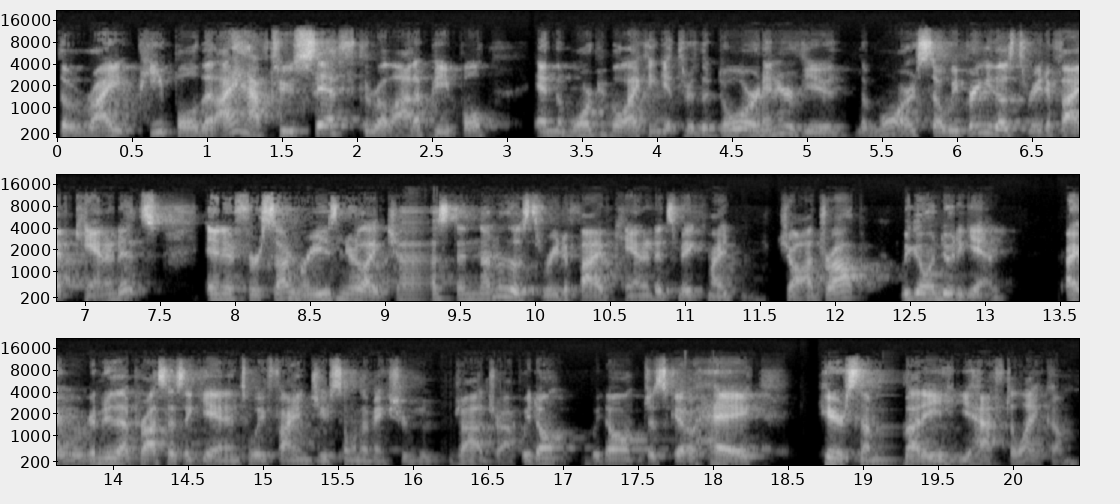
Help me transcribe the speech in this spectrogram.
the right people that I have to sift through a lot of people and the more people I can get through the door and interview, the more. So we bring you those three to five candidates. And if for some reason you're like, Justin, none of those three to five candidates make my jaw drop, we go and do it again. Right? We're gonna do that process again until we find you someone that makes your jaw drop. We don't we don't just go, hey, here's somebody, you have to like them.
